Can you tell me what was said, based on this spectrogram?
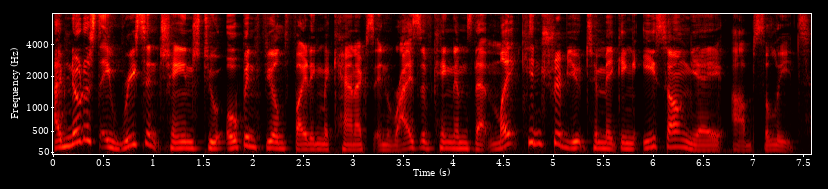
I've noticed a recent change to open field fighting mechanics in rise of kingdoms that might contribute to making Yi Seong-gye obsolete.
